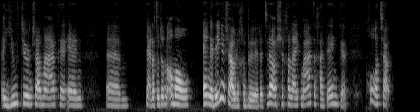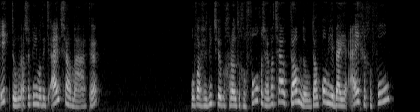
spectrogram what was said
een U-turn zou maken. En um, ja, dat er dan allemaal enge dingen zouden gebeuren. Terwijl als je gelijkmatig gaat denken, goh, wat zou ik doen als het niemand iets uit zou maken? Of als het niet zulke grote gevolgen zijn, wat zou ik dan doen? Dan kom je bij je eigen gevoel,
